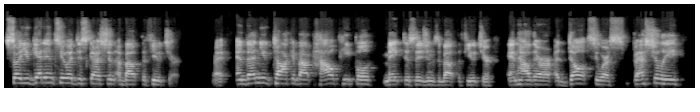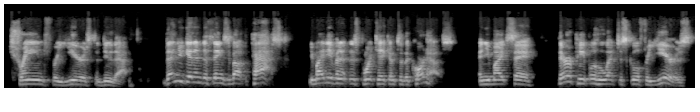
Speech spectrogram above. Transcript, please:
So you get into a discussion about the future, right? And then you talk about how people make decisions about the future and how there are adults who are specially trained for years to do that. Then you get into things about the past. You might even at this point take them to the courthouse. And you might say, there are people who went to school for years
